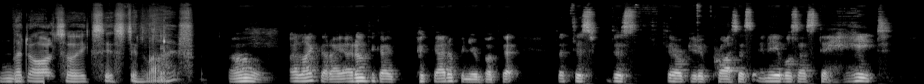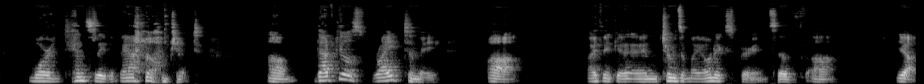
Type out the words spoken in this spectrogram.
mm. that also exist in life. Oh, I like that. I, I don't think I picked that up in your book. That that this this therapeutic process enables us to hate more intensely the bad object. Um, that feels right to me. Uh, I think in, terms of my own experience of uh, yeah,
